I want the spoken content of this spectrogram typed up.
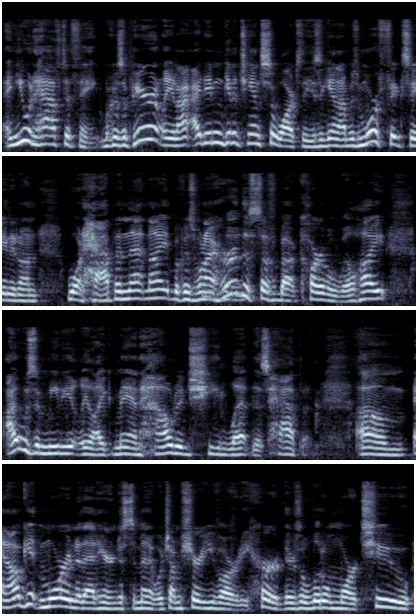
And you would have to think, because apparently, and I, I didn't get a chance to watch these, again, I was more fixated on what happened that night, because when I heard this stuff about Carla Wilhite, I was immediately like, man, how did she let this happen? Um, and I'll get more into that here in just a minute, which I'm sure you've already heard. There's a little more to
